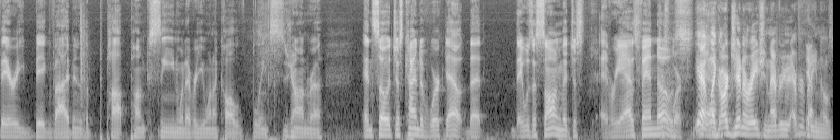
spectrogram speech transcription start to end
very big vibe into the pop punk scene, whatever you want to call Blink's genre, and so it just kind of worked out that it was a song that just every Avs fan knows. worked. Yeah, like our generation, every everybody Yeah. knows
